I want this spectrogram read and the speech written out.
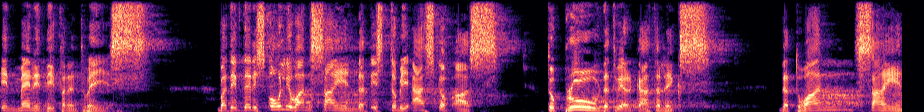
in many different ways. But if there is only one sign that is to be asked of us to prove that we are Catholics, that one sign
